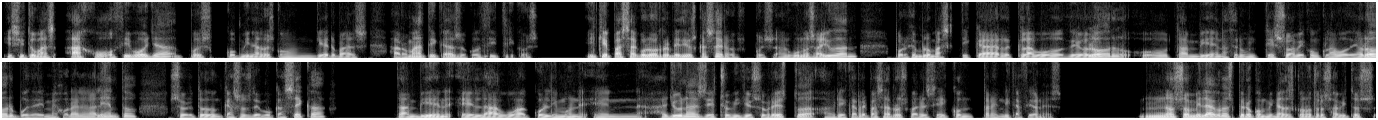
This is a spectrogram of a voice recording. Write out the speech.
Y si tomas ajo o cebolla, pues combínalos con hierbas aromáticas o con cítricos. ¿Y qué pasa con los remedios caseros? Pues algunos ayudan, por ejemplo, masticar clavo de olor o también hacer un té suave con clavo de olor puede mejorar el aliento, sobre todo en casos de boca seca. También el agua con limón en ayunas, he hecho vídeos sobre esto, habría que repasarlos para ver si hay contraindicaciones. No son milagros, pero combinados con otros hábitos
